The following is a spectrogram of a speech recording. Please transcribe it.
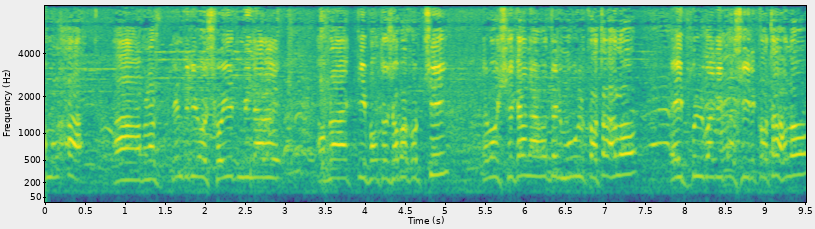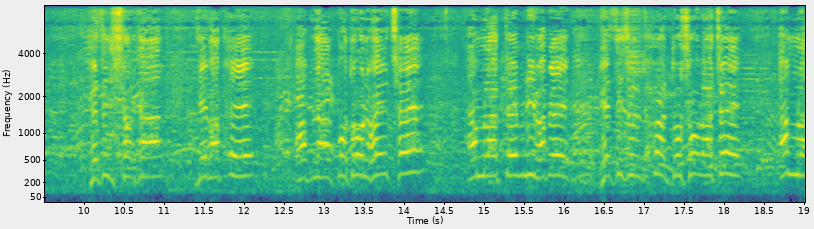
আমরা আমরা কেন্দ্রীয় শহীদ মিনারে আমরা একটি পথসভা করছি এবং সেখানে আমাদের মূল কথা হলো, এই ফুলবাড়িবাসীর কথা হলো ফেসিস সরকার যেভাবে আপনার পতন হয়েছে, আমরা তেমনিভাবে ফেসিসের যারা দোষর আছে, আমরা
